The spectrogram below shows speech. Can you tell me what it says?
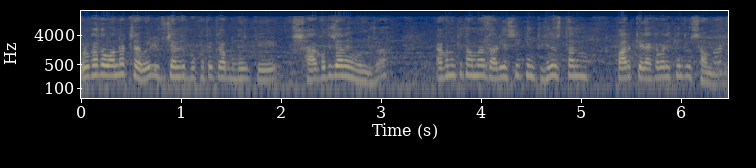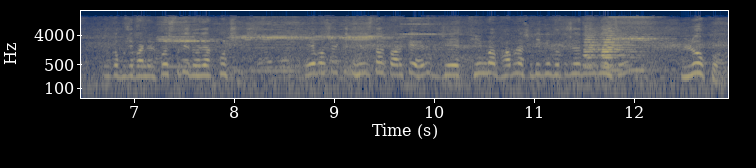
কলকাতা ওয়ান্ডার ট্রাভেল ইউটিউব চ্যানেলের পক্ষ থেকে আপনাদেরকে স্বাগত জানাই বন্ধুরা। এখন কিন্তু আমরা দাঁড়িয়ে আছি কিন্তু হিন্দুস্তান পার্কের একেবারে কিন্তু সামনে। দুর্গা পুজো প্যান্ডেল প্রস্তুতি দু হাজার পঁচিশ। এবছর কিন্তু হিন্দুস্তান পার্কের যে থিম বা ভাবনা, সেটি কিন্তু হতে কিন্তু লোকজ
